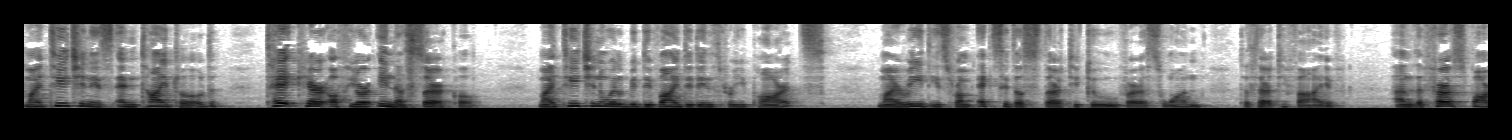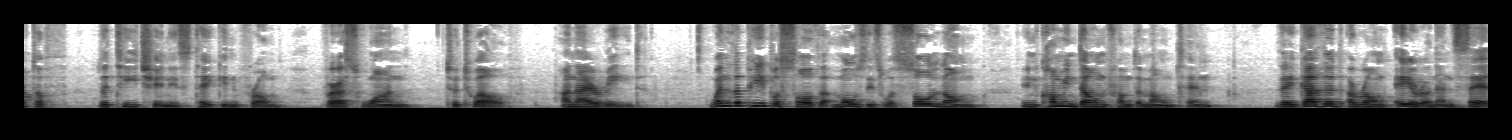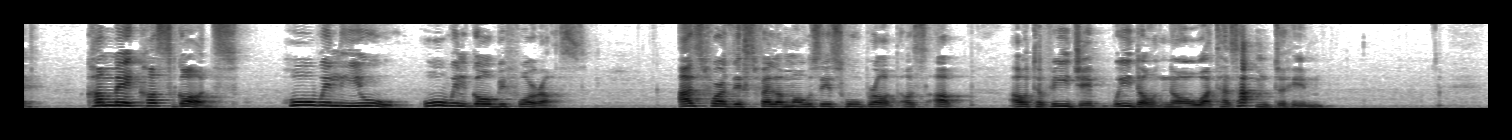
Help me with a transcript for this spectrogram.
My teaching is entitled Take Care of Your Inner Circle. My teaching will be divided in three parts. My read is from Exodus 32, verse 1 to 35, and the first part of the teaching is taken from verse 1 to 12. And I read When the people saw that Moses was so long in coming down from the mountain, they gathered around Aaron and said, Come make us gods. Who will you, who will go before us? As for this fellow Moses who brought us up out of Egypt, we don't know what has happened to him.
